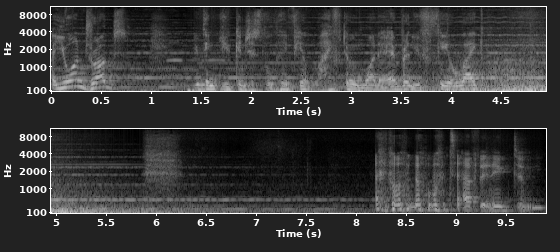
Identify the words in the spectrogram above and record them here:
Are you on drugs? You think you can just live your life doing whatever you feel like? I don't know what's happening to me.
